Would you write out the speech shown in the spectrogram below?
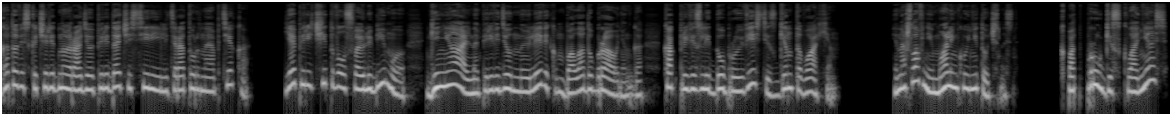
готовясь к очередной радиопередаче серии «Литературная аптека», я перечитывал свою любимую, гениально переведенную Левиком балладу Браунинга «Как привезли добрую весть из Гента Вахен» и нашла в ней маленькую неточность. К подпруге склонясь,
